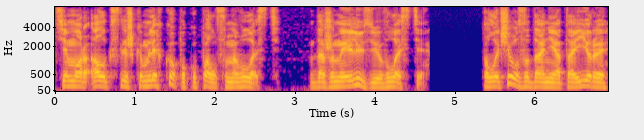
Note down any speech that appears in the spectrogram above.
Тимур Алк слишком легко покупался на власть, даже на иллюзию власти. Получил задание от Аиры,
